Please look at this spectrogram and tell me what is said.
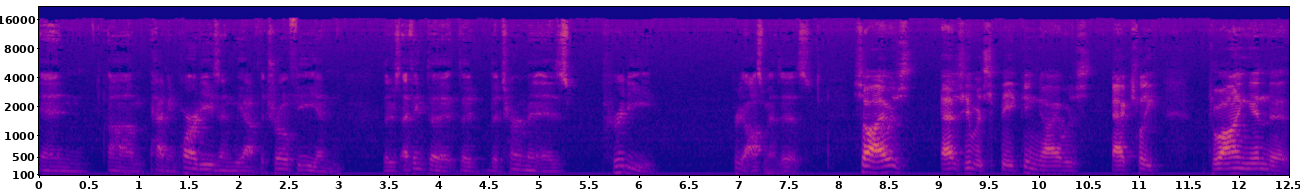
and um, having parties, and we have the trophy. And there's, I think the, the, the tournament is pretty pretty awesome as is. So I was, as you were speaking, I was actually drawing in the,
